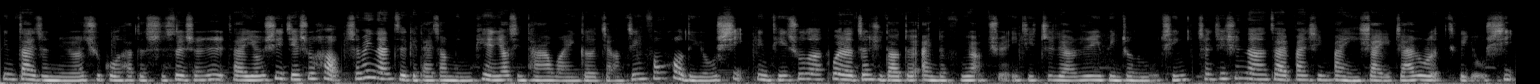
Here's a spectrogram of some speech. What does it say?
并带着女儿去过他的十岁生日。在游戏结束后，神秘男子给他一张名片，邀请他玩一个奖金丰厚的游戏，并提出了为了争取到对爱女的抚养权以及治疗日益病重的母亲，陈其勋呢在半信半疑下也加入了这个游戏。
